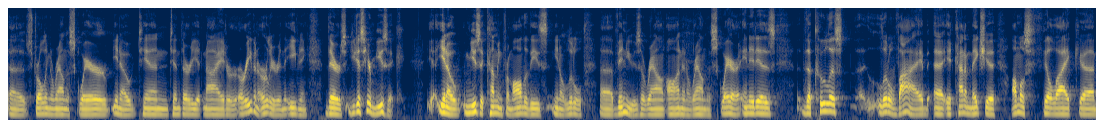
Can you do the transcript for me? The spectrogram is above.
uh, strolling around the square, you know, 10, 10.30 at night, or or even earlier in the evening, there's you just hear music you know music coming from all of these you know little uh, venues around on and around the square and it is the coolest little vibe, uh, it kind of makes you almost feel like uh,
